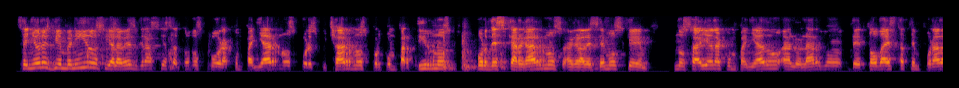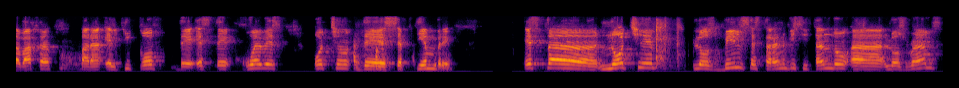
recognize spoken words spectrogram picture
Señores, bienvenidos y a la vez gracias a todos por acompañarnos, por escucharnos, por compartirnos, por descargarnos. Agradecemos que nos hayan acompañado a lo largo de toda esta temporada baja para el kickoff de este jueves 8 de septiembre. Esta noche los Bills estarán visitando a los Rams.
